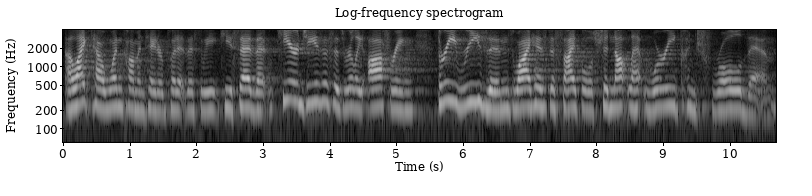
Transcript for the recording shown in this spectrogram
I liked how one commentator put it this week. He said that here Jesus is really offering three reasons why his disciples should not let worry control them.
